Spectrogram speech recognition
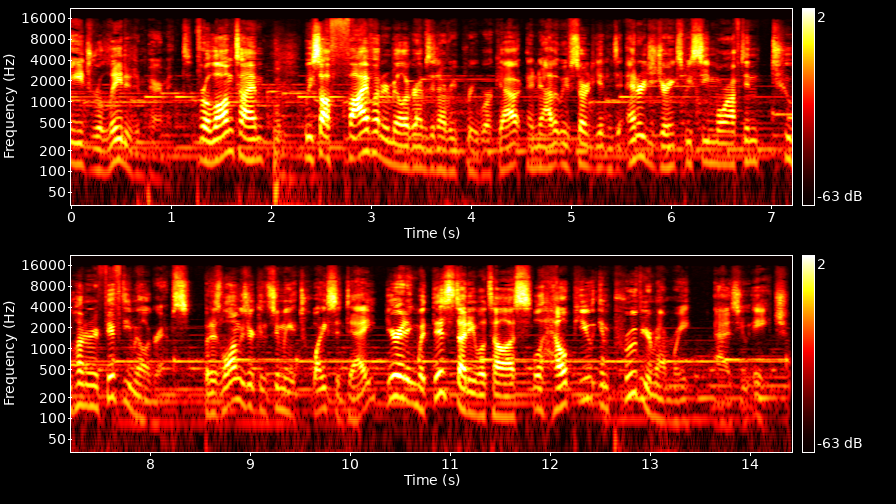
age related impairment. For a long time, we saw 500 milligrams in every pre workout, and now that we've started to get into energy drinks, we see more often 250 milligrams. But as long as you're consuming it twice a day, you're hitting what this study will tell us will help you improve your memory as you age.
